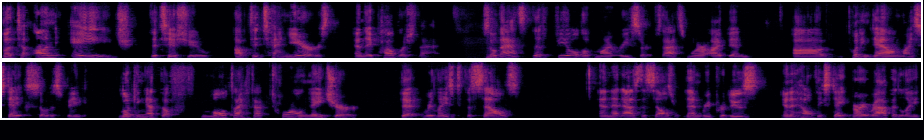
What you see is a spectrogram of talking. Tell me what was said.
but to unage the tissue up to 10 years and they published that. So hmm. that's the field of my research. That's where I've been uh, putting down my stakes, so to speak, looking at the multifactorial nature that relates to the cells, and that as the cells then reproduce in a healthy state very rapidly,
